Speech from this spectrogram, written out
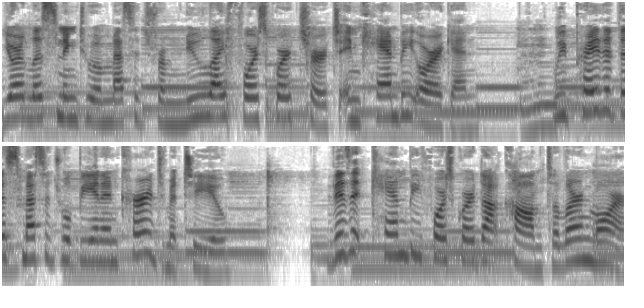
You're listening to a message from New Life Foursquare Church in Canby, Oregon. We pray that this message will be an encouragement to you. Visit canbyfoursquare.com to learn more.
